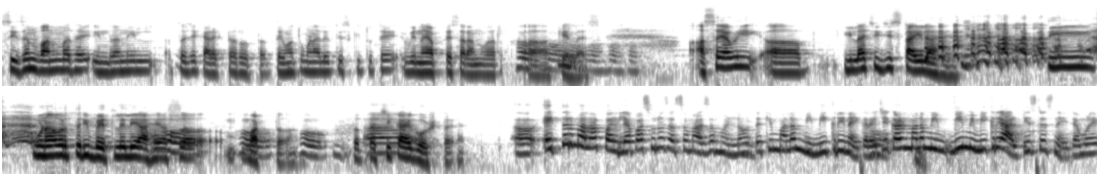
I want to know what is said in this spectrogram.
सीझन वनमध्ये इंद्रनीलचं जे कॅरेक्टर होतं तेव्हा तू म्हणाली होतीस की तू ते विनय आपटे सरांवर अ, केलंयस. असं यावेळी इलाची जी स्टाईल आहे ती कुणावर तरी बेतलेली आहे असं वाटतं. हो. तर त्याची काय गोष्ट आहे? अ, एकतर मला पहिल्यापासूनच असं माझं म्हणणं होतं की मला मिमिक्री नाही करायची कारण मला मि- मिमिक्री आर्टिस्टच नाही त्यामुळे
